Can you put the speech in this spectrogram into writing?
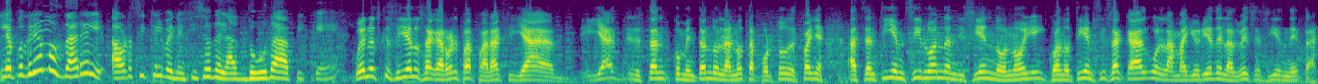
Le podríamos dar el, ahora sí que el beneficio de la duda a Piqué. Bueno, es que si ya los agarró el paparazzi, ya, ya están comentando la nota por toda España. Hasta en TMC lo andan diciendo, ¿no? Y cuando TMC saca algo, la mayoría de las veces sí es neta.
